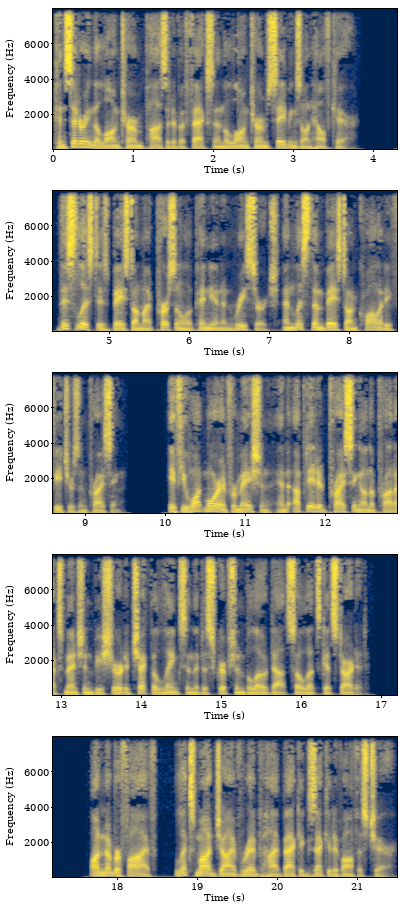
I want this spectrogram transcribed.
considering the long term positive effects and the long term savings on healthcare. This list is based on my personal opinion and research and lists them based on quality features and pricing. If you want more information and updated pricing on the products mentioned, be sure to check the links in the description below. So let's get started. On number 5, Lexmod Jive Ribbed High Back Executive Office Chair.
